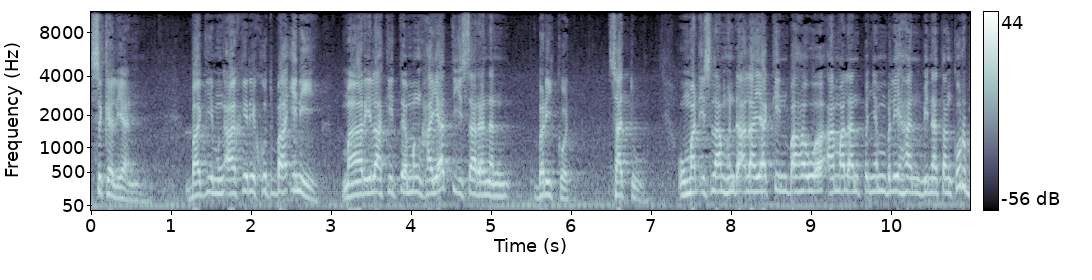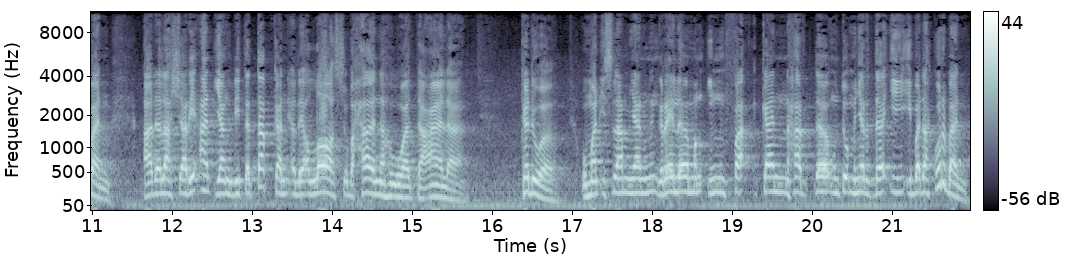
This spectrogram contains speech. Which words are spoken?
sekalian, bagi mengakhiri khutbah ini, marilah kita menghayati saranan berikut. Satu, umat Islam hendaklah yakin bahawa amalan penyembelihan binatang kurban adalah syariat yang ditetapkan oleh Allah Subhanahu wa taala. Kedua, umat Islam yang rela menginfakkan harta untuk menyertai ibadah kurban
